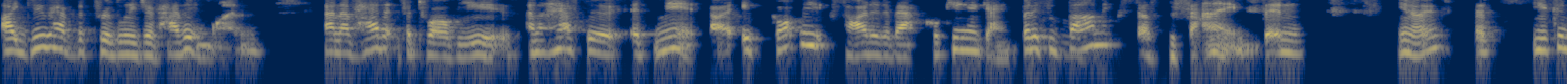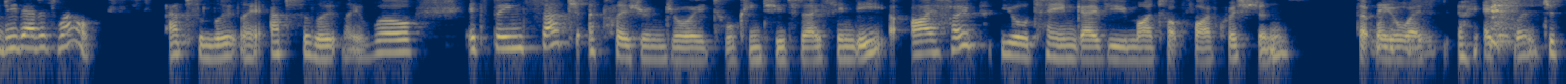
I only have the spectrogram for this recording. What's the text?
I do have the privilege of having one, and I've had it for 12 years. And I have to admit, uh, it got me excited about cooking again. But if a Bamix does the same, then you know that's you can do that as well. Absolutely, absolutely. Well, it's been such a pleasure and joy talking to you today, Cyndi. I hope your team gave you my top five questions that we They always excellent. Just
